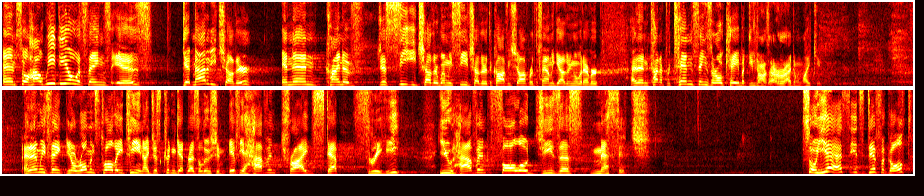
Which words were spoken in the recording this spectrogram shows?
And so, how we deal with things is get mad at each other and then kind of just see each other when we see each other at the coffee shop or the family gathering or whatever, and then kind of pretend things are okay, but deep down, I don't like you. And then we think, you know, Romans 12, 18, I just couldn't get resolution. If you haven't tried step three, you haven't followed Jesus' message. So, yes, it's difficult,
